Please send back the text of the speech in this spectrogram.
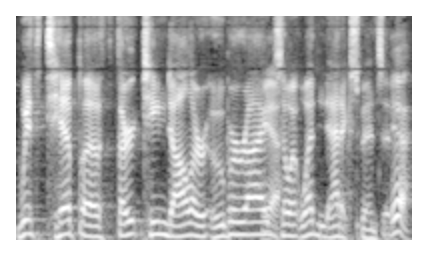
with tip a thirteen dollar Uber ride, Yeah. so it wasn't that expensive. Yeah.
